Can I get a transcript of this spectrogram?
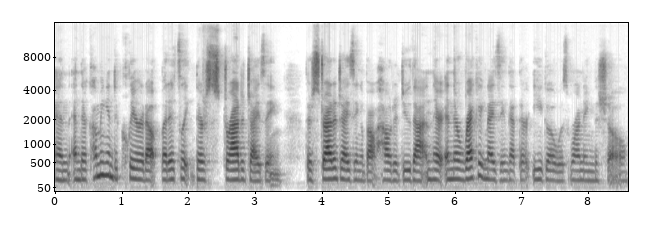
and and they're coming in to clear it up, but it's like they're strategizing. They're strategizing about how to do that and they're and they're recognizing that their ego was running the show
